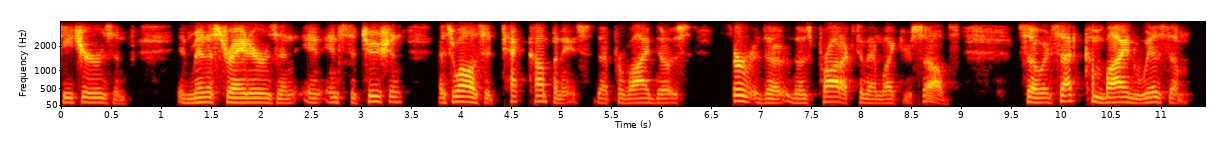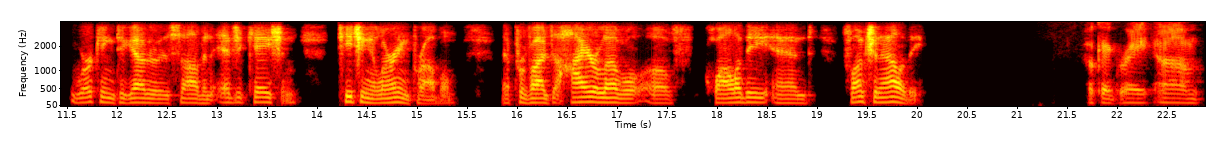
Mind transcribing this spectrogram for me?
teachers and administrators and in institutions, as well as at tech companies that provide those the, those products to them like yourselves. So it's that combined wisdom working together to solve an education teaching and learning problem that provides a higher level of quality and functionality. Okay, great. Um,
